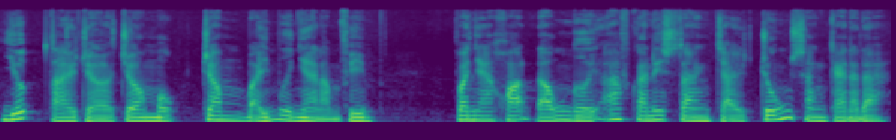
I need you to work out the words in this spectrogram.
giúp tài trợ cho 170 nhà làm phim và nhà hoạt động người Afghanistan chạy trốn sang Canada.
